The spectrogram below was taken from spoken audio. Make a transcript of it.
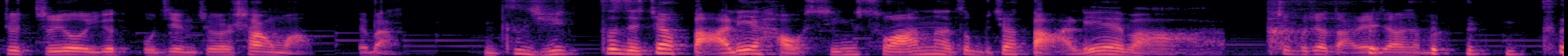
就只有一个途径，就是上网，对吧？你自己这这叫打猎，好心酸呢。这不叫打猎吧？这不叫打猎，叫什么？这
